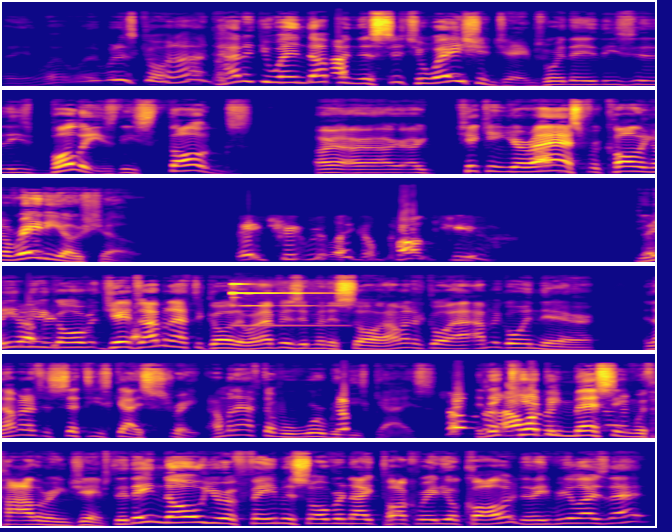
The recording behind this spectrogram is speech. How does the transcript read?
I mean, what, what, is going on? How did you end up in this situation, James? Where they, these these bullies, these thugs, are, are are kicking your ass for calling a radio show? They treat me like a punk here. You They need me to go over, James. I'm gonna have to go there when I visit Minnesota. I'm gonna go. I'm gonna go in there, and I'm gonna have to set these guys straight. I'm gonna have to have a word with these guys, and they can't be messing with hollering James. Do they know you're a famous overnight talk radio caller? Do they realize that?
